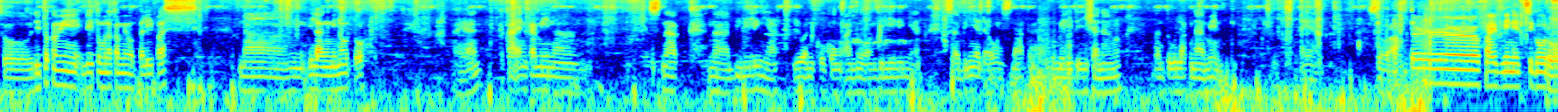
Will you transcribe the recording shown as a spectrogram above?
So, dito kami dito muna kami magpalipas ng ilang minuto. Ayan, kakain kami ng snack na binili niya. Iwan ko kung ano ang binili niya. Sabi niya daw ang snack, bumili din siya ng pantulak namin. Ayan. So after 5 minutes siguro,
